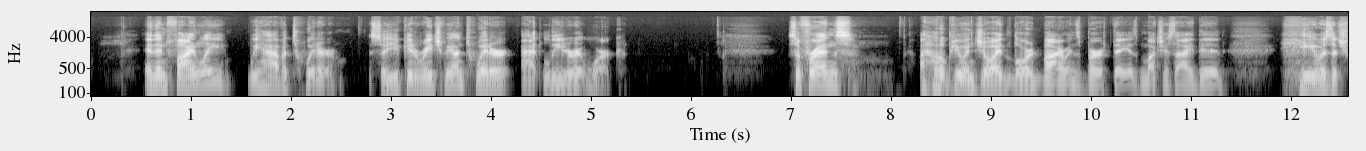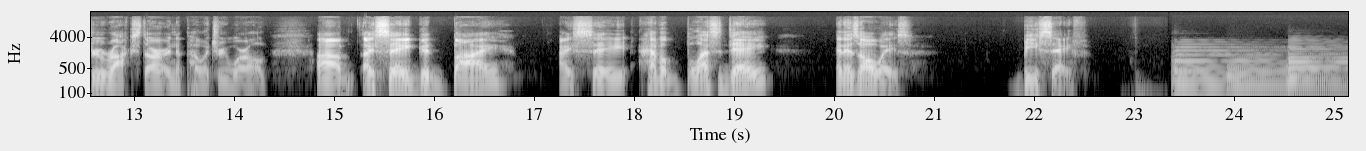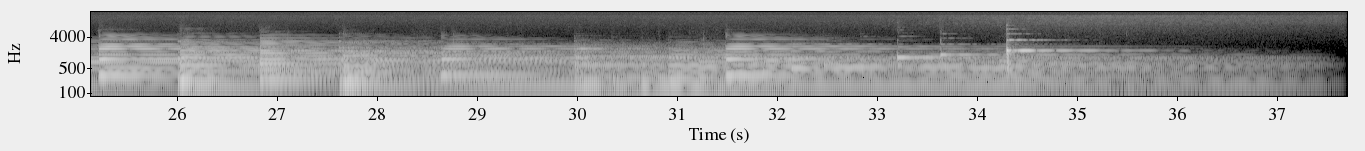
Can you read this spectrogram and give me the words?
And then finally, we have a Twitter. So you can reach me on Twitter at Leader at Work. So, friends, I hope you enjoyed Lord Byron's birthday as much as I did. He was a true rock star in the poetry world. Uh, I say goodbye. I say have a blessed day. And as always, be safe.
